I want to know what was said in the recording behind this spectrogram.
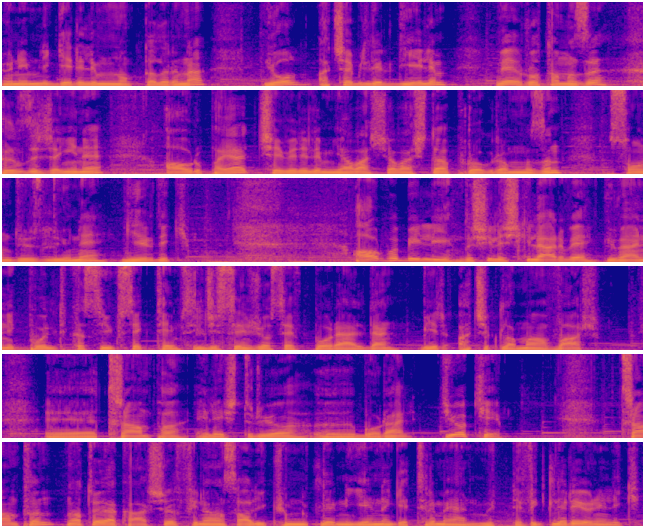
önemli gerilim noktalarına yol açabilir diyelim ve rotamızı hızlıca yine Avrupa'ya çevirelim. Yavaş yavaş da programımızın son düzlüğüne girdik. Avrupa Birliği Dış İlişkiler ve Güvenlik Politikası Yüksek Temsilcisi Joseph Borrell'den bir açıklama var. E, Trump'a eleştiriyor e, Borrell. Diyor ki Trump'ın NATO'ya karşı finansal yükümlülüklerini yerine getirmeyen müttefiklere yönelik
